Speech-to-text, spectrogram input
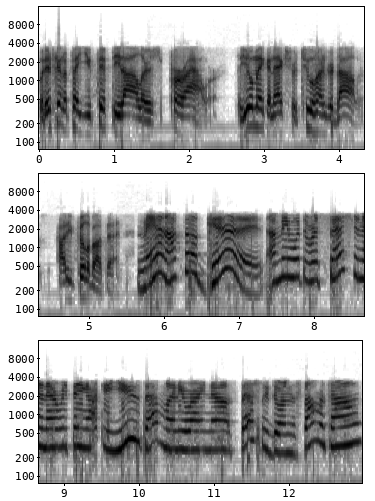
but it's going to pay you fifty dollars per hour. So you'll make an extra two hundred dollars. How do you feel about that? Man, I feel good. I mean, with the recession and everything, I could use that money right now, especially during the summertime.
